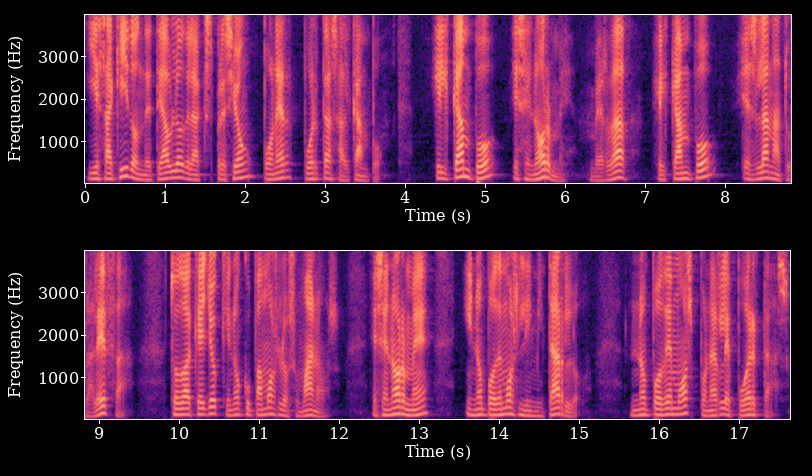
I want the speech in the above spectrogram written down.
Y es aquí donde te hablo de la expresión poner puertas al campo. El campo es enorme, verdad. El campo es la naturaleza, todo aquello que no ocupamos los humanos. Es enorme y no podemos limitarlo, no podemos ponerle puertas.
